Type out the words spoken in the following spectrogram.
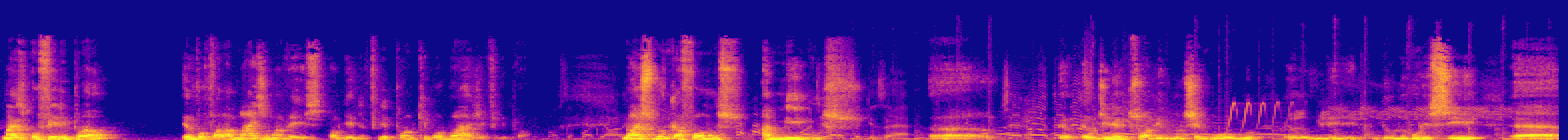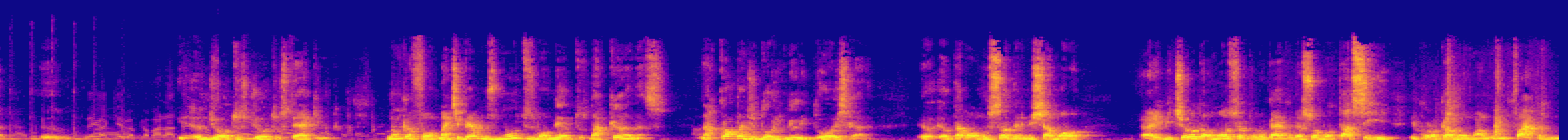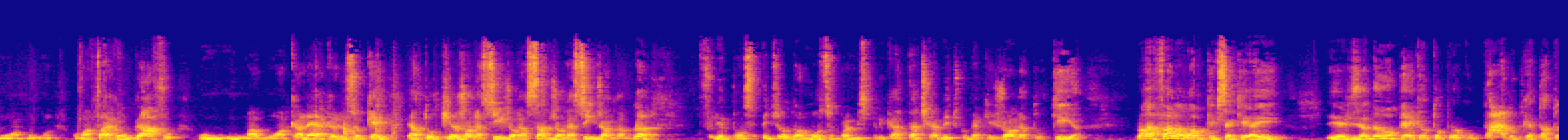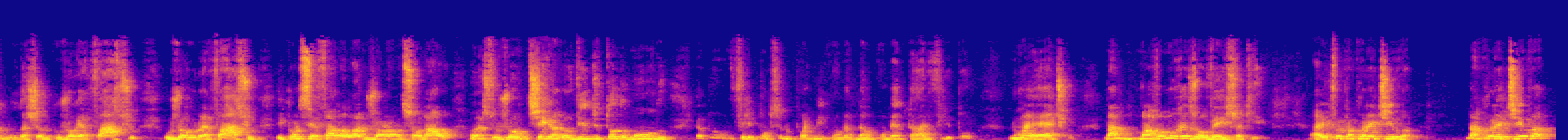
Mas o Filipão, eu vou falar mais uma vez para alguém. Filipão, que bobagem, Filipão. Nós nunca fomos amigos. Ah, eu, eu diria que sou amigo do Luxemburgo, eu- do, do Murici, eu- de, outros, de outros técnicos. Nunca fomos, mas tivemos muitos momentos bacanas. Na Copa de 2002, cara, eu, eu tava almoçando, ele me chamou, aí me tirou do almoço, foi pro lugar e começou a botar assim, e colocava uma, um faca, uma, uma, uma faca, um garfo, um- uma, uma caneca, não sei o quê, e a Turquia joga assim, joga assado, joga assim, joga... Eu falei, pô, você me tirou do almoço para me explicar taticamente como é que joga a Turquia? Vai, fala logo o que você quer aí. E ele dizia, não, é que eu tô preocupado, porque tá todo mundo achando que o jogo é fácil, o jogo não é fácil. E quando você fala lá no Jornal Nacional, antes do jogo, chega no ouvido de todo mundo. Eu, Filipão, você não pode me dar um comentário, Filipão. Não é ético. Mas, mas vamos resolver isso aqui. Aí foi pra coletiva. Na coletiva,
